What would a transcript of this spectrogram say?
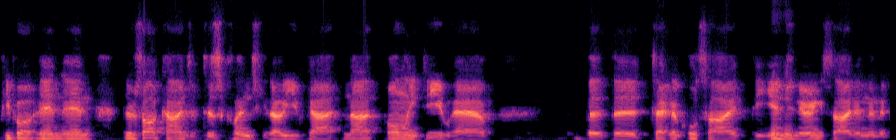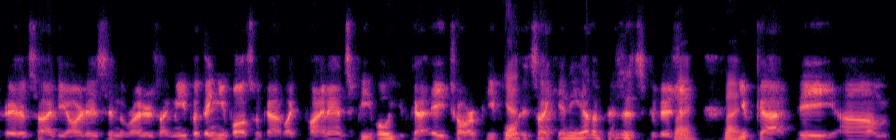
people, and, and there's all kinds of disciplines. You know, you've got not only do you have the the technical side, the Mhm. engineering side, and then the creative side, the artists and the writers like me. But then you've also got like finance people, you've got HR people. Yeah. It's like any other business division. right, right. You've got the um,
